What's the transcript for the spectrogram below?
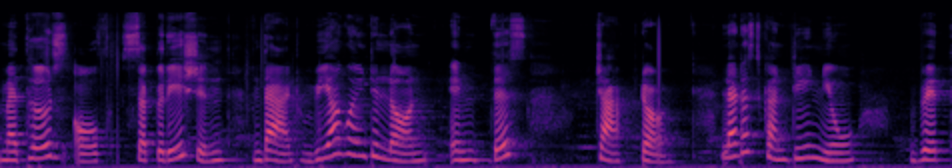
methods of separation that we are going to learn in this chapter. Let us continue with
